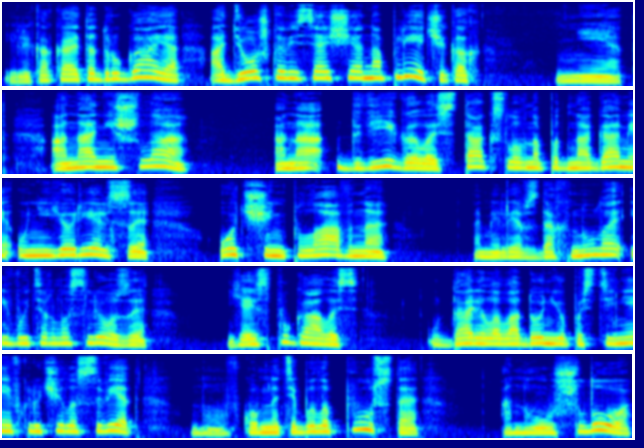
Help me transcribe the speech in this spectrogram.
или какая-то другая одежка, висящая на плечиках. Нет, она не шла, она двигалась так, словно под ногами у нее рельсы, очень плавно. Амелия вздохнула и вытерла слезы. Я испугалась. ударила ладонью по стене и включила свет, но в комнате было пусто. Оно ушло,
